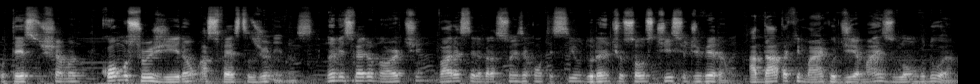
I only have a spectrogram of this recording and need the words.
o texto chama Como Surgiram as Festas Juninas. No hemisfério norte, várias celebrações aconteciam durante o solstício de verão, a data que marca o dia mais longo do ano.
